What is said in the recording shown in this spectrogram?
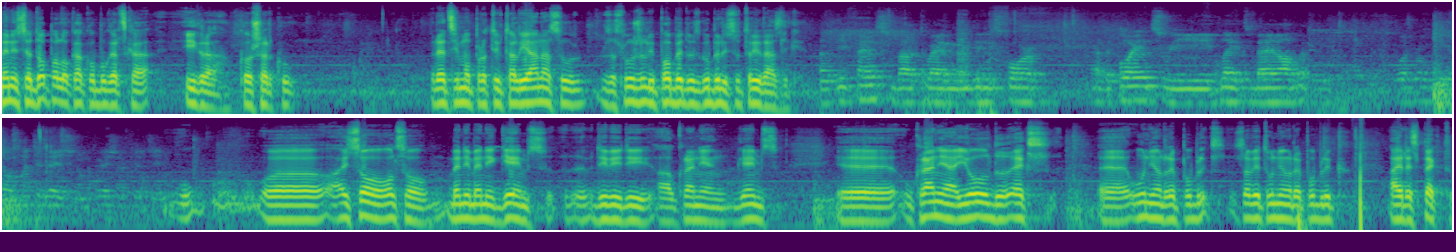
meni se dopalo kako Bugarska igra košarku. Recimo, protiv Italijana su zaslužili pobedu, izgubili su tri razlike. defense, but when we didn't score uh, the points, we played bad. What will be your motivation, motivation of your team? Uh, I saw also many, many games, uh, DVD, uh, Ukrainian games. Uh, Ukraine i all the ex uh, Union Republics, Soviet Union Republic, I respect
